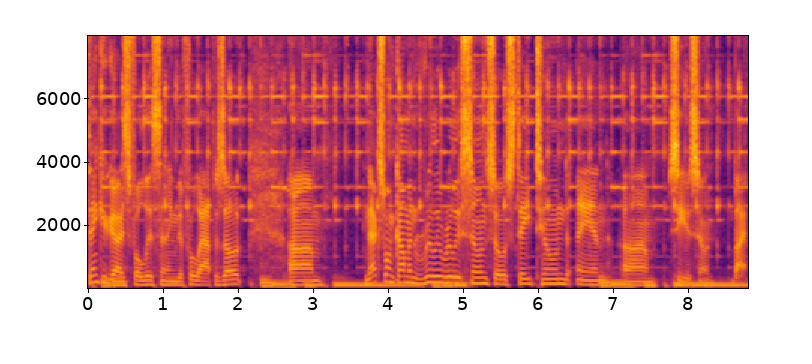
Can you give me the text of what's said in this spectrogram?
Thank you guys for listening the full episode. Um, next one coming really, really soon. So stay tuned and um, see you soon. Bye.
